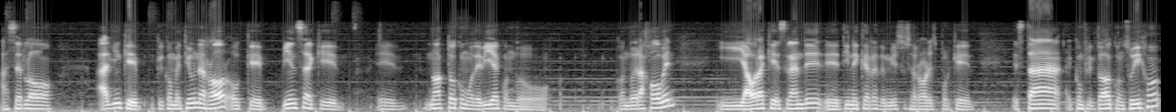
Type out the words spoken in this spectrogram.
hacerlo alguien que, cometió un error o que piensa que eh, no actuó como debía cuando, cuando era joven y ahora que es grande eh, tiene que redimir sus errores porque está conflictuado con su hijo,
